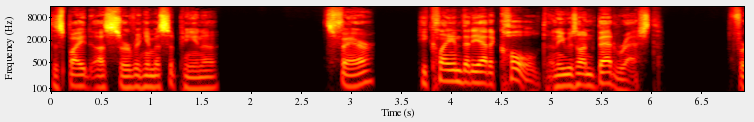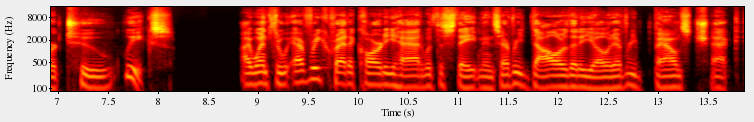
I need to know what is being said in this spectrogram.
despite us serving him a subpoena. It's fair. He claimed that he had a cold and he was on bed rest for two weeks. I went through every credit card he had with the statements, every dollar that he owed, every bounced check.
